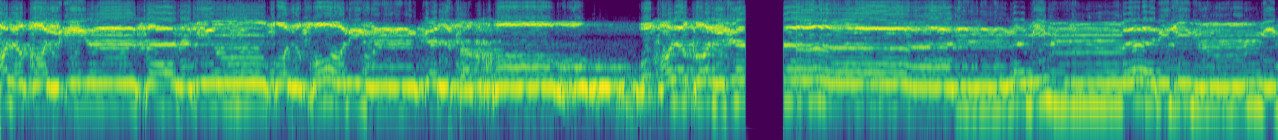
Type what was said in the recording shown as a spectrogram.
خلق الإنسان من صلصال كالفخار وخلق الجان من مارج من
